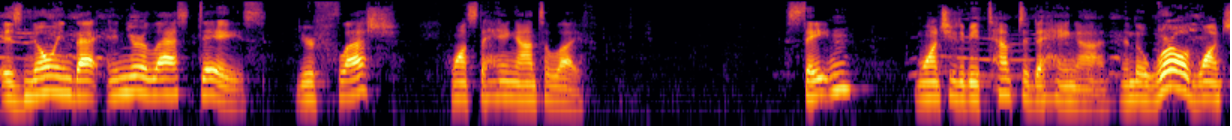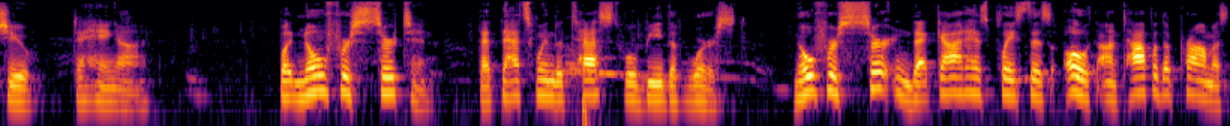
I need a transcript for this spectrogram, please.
is knowing that in your last days, your flesh wants to hang on to life. Satan wants you to be tempted to hang on, and the world wants you to hang on. But know for certain that that's when the test will be the worst. Know for certain that God has placed this oath on top of the promise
